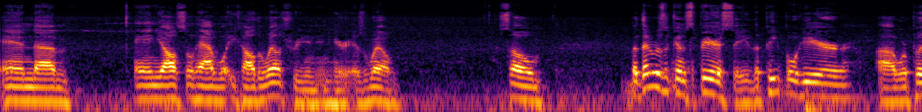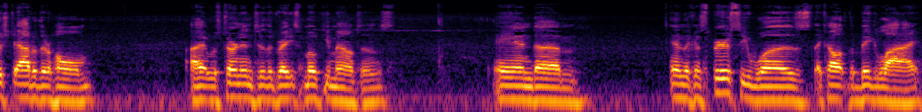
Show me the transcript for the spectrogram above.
And, um, and you also have what you call the Welch reunion here as well. So, but there was a conspiracy. The people here uh, were pushed out of their home. Uh, it was turned into the Great Smoky Mountains. And, um, and the conspiracy was, they call it the big lie,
